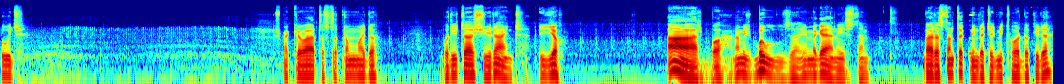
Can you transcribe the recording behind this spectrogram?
úgy. És meg kell változtatnom majd a borítási irányt. Ja. Árba, nem is búza, én meg elnéztem. Bár aztán tök mindegy, hogy mit hordok ide.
